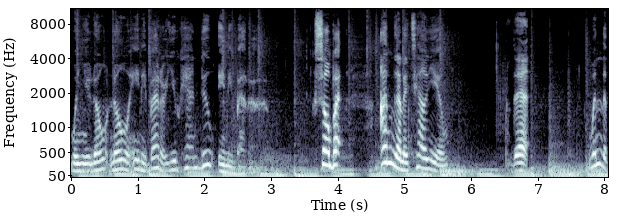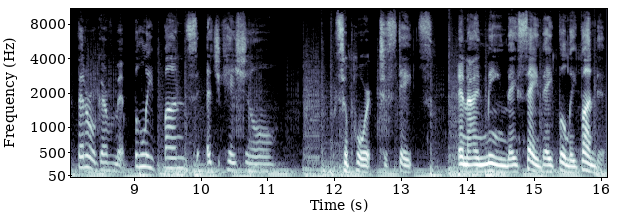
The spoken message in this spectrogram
when you don't know any better, you can't do any better. So, but I'm going to tell you that when the federal government fully funds educational support to states, and I mean they say they fully fund it,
